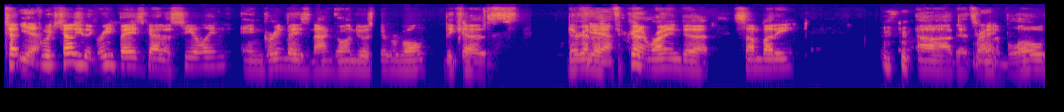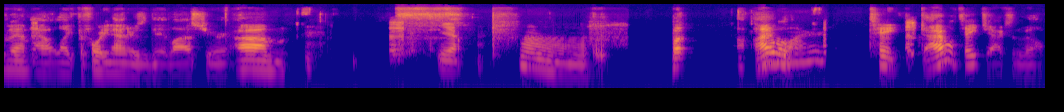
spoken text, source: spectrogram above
te- Yeah. which tells you that Green Bay's got a ceiling, and Green Bay's not going to a Super Bowl because they're gonna Yeah. they're gonna run into somebody uh, that's Right. gonna blow them out like the 49ers did last year. Um, Yeah. hmm. But I will take I will take Jacksonville.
